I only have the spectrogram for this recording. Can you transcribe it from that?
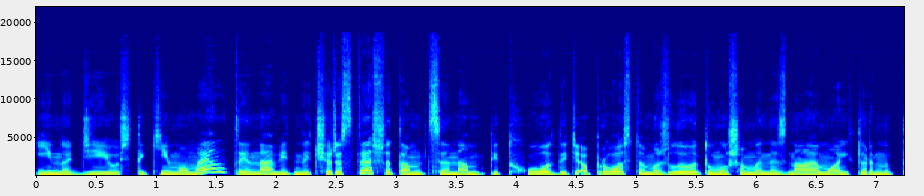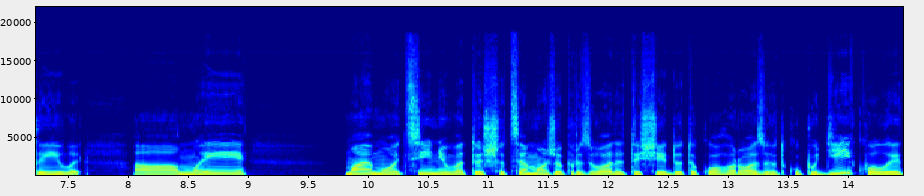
іноді ось такі моменти, навіть не через те, що там це нам підходить, а просто, можливо, тому що ми не знаємо альтернативи. Ми маємо оцінювати, що це може призводити ще й до такого розвитку подій, коли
